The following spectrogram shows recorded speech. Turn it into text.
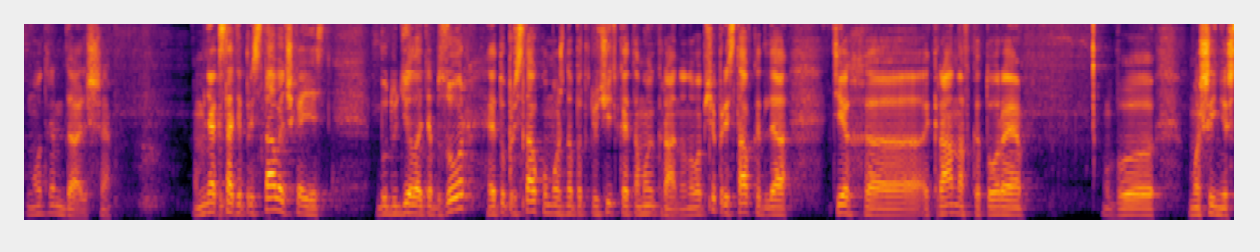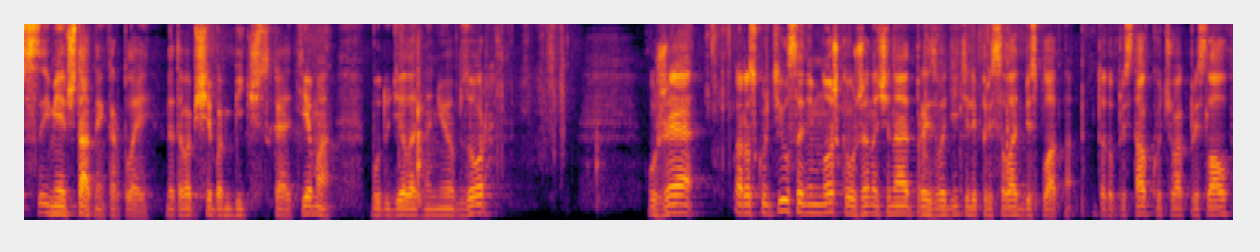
Смотрим дальше. У меня, кстати, приставочка есть. Буду делать обзор. Эту приставку можно подключить к этому экрану. Но вообще приставка для тех э, экранов, которые в машине имеют штатный CarPlay. Это вообще бомбическая тема. Буду делать на нее обзор Уже раскрутился немножко, уже начинают производители присылать бесплатно. Вот эту приставку чувак прислал,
